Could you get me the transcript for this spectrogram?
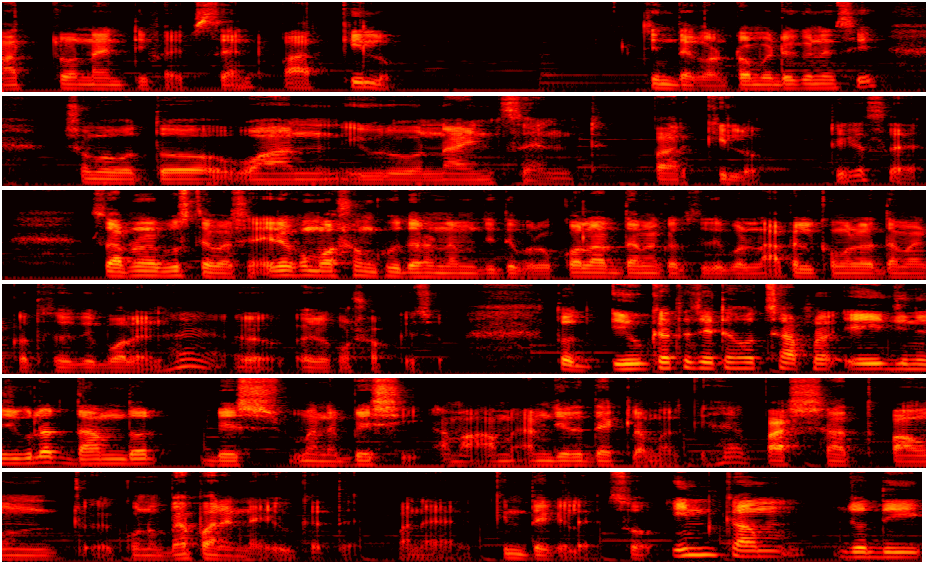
মাত্র ninety five cent per kilo চিন্তা করেন, টমেটো কিনেছি সম্ভবত one euro nine cent per kilo ঠিক আছে? সো আপনারা বুঝতে পারছেন। এরকম অসংখ্য উদাহরণ আমি দিতে পারব। কলার দামের কথা যদি বলেন, আপেল কমলার দামের কথা যদি বলেন হ্যাঁ এরকম সব কিছু তো, ইউকেতে যেটা হচ্ছে, আপনার এই জিনিসগুলোর দাম দর বেশ মানে বেশি। আমা- যেটা দেখলাম আর কি হ্যাঁ পাঁচ সাত পাউন্ড কোনো ব্যাপারে নেই ইউকেতে মানে কিনতে গেলে। সো ইনকাম যদি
